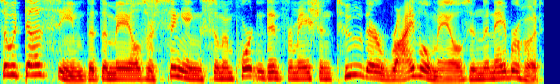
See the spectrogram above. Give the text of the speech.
So it does seem that the males are singing some important information to their rival males in the neighborhood,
